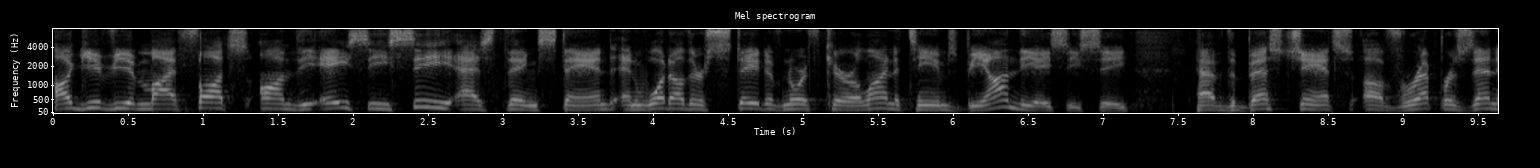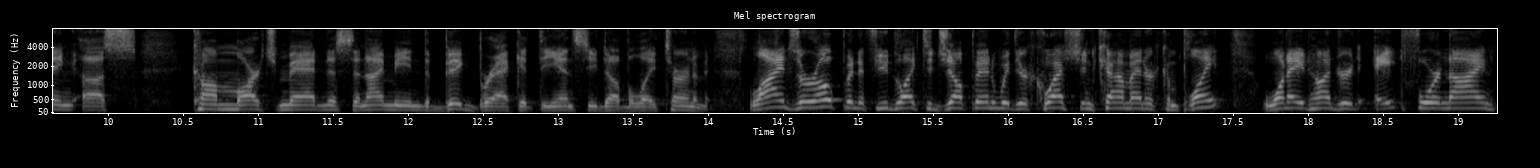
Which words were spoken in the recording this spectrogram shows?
I'll give you my thoughts on the ACC as things stand and what other state of North Carolina teams beyond the ACC have the best chance of representing us come March Madness, and I mean the big bracket, the NCAA tournament. Lines are open if you'd like to jump in with your question, comment, or complaint. 1 800 849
